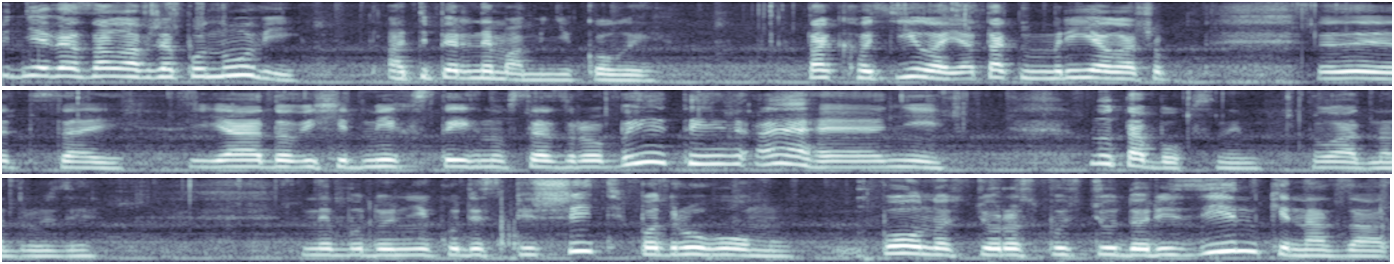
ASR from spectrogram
Сьогодні в'язала вже по новій, а тепер нема мені коли. Так хотіла, я так мріяла, щоб е, цей, я до вихідних встигну все зробити. Еге, ні. Ну та Бог з ним. Ладно, друзі. Не буду нікуди спішити по-другому. Повністю розпустю до резинки назад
